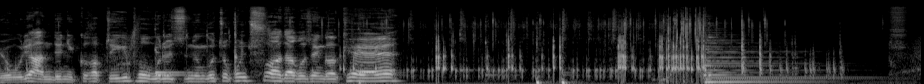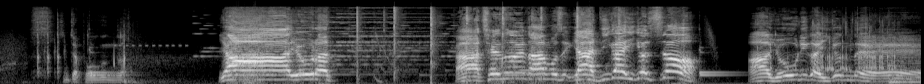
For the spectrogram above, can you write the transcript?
요리 안 되니까 갑자기 버그를 쓰는 거 조금 추하다고 생각해. 진짜 버그인가? 야, 여울 아. 아, 최선을 다한 모습. 야, 네가 이겼어. 아 여울이가 이겼네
